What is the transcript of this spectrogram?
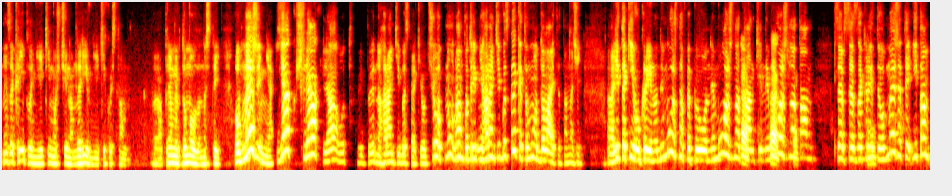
не закріплені якимось чином на рівні якихось там е, прямих домовленостей обмеження як шлях для от відповідно гарантій безпеки. От що от, ну нам потрібні гарантії безпеки, тому от давайте там, значить, а, літаки в Україну не можна, ППО не можна, Так, танки не так, можна так. там. Це все закрити, обмежити, і там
